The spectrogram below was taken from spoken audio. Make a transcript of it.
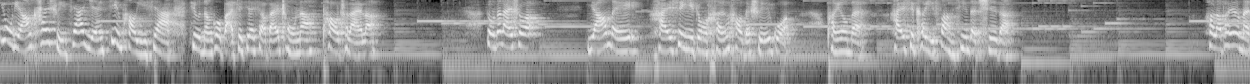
用凉开水加盐浸泡一下，就能够把这些小白虫呢泡出来了。总的来说，杨梅还是一种很好的水果，朋友们还是可以放心的吃的。好了，朋友们，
